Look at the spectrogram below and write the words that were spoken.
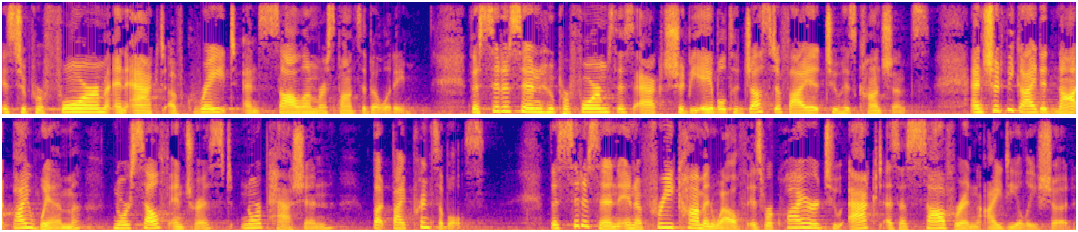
is to perform an act of great and solemn responsibility. The citizen who performs this act should be able to justify it to his conscience and should be guided not by whim, nor self interest, nor passion, but by principles. The citizen in a free commonwealth is required to act as a sovereign ideally should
